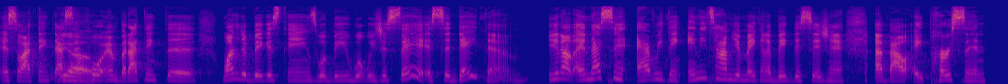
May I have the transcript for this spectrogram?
and so I think that's Yeah. important. But I think the one of the biggest things would be what we just said is to date them. You know, and that's in everything. Anytime you're making a big decision about a person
